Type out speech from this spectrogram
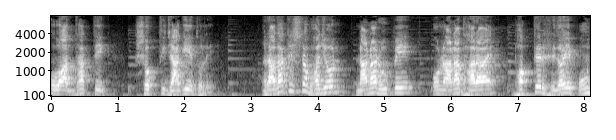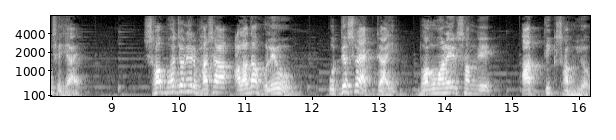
ও আধ্যাত্মিক শক্তি জাগিয়ে তোলে। রাধাকৃষ্ণ ভজন নানা রূপে ও নানা ধারায় ভক্তের হৃদয়ে পৌঁছে যায়। সব ভজনের ভাষা আলাদা হলেও উদ্দেশ্য একটাই, ভগবানের সঙ্গে আত্মিক সংযোগ।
